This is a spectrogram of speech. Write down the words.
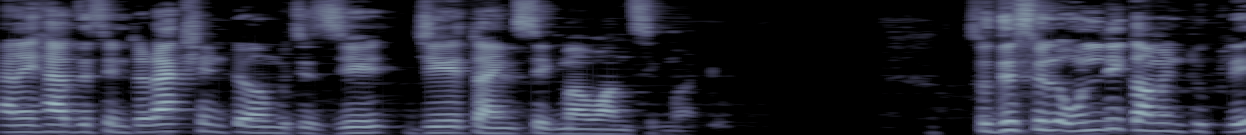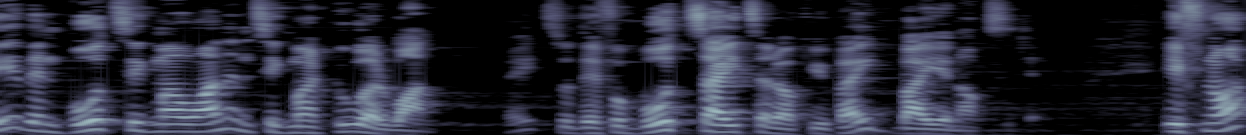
and I have this interaction term which is j, j times sigma 1 sigma 2. So, this will only come into play when both sigma 1 and sigma 2 are 1 right. So, therefore, both sites are occupied by an oxygen. If not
